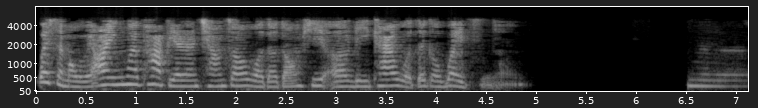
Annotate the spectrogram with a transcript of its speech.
为什么我要因为怕别人抢走我的东西而离开我这个位置呢？嗯，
